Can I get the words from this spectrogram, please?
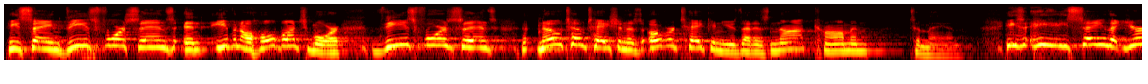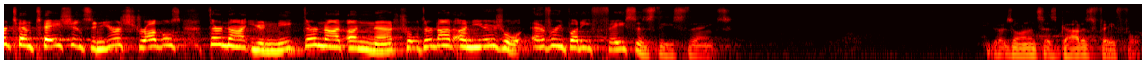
He's saying these four sins and even a whole bunch more, these four sins, no temptation has overtaken you that is not common to man. He's, he's saying that your temptations and your struggles, they're not unique, they're not unnatural, they're not unusual. Everybody faces these things. He goes on and says, God is faithful.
